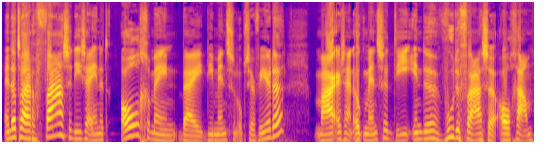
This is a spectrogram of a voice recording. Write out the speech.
En dat waren fasen die zij in het algemeen bij die mensen observeerden. Maar er zijn ook mensen die in de woedefase al gaan.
